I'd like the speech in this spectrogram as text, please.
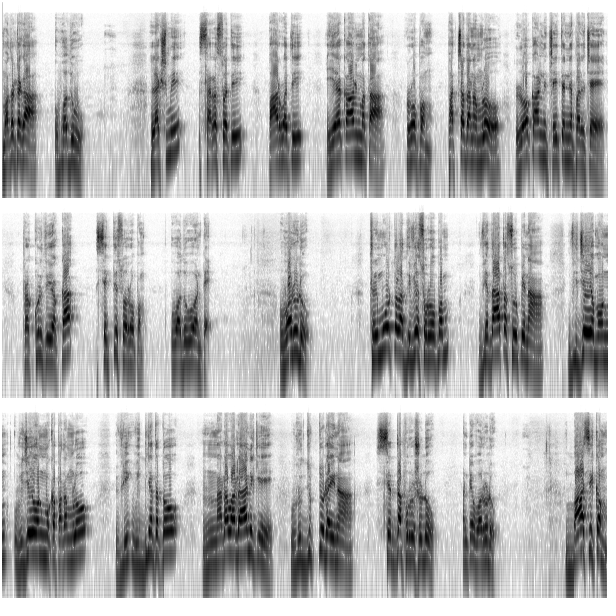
మొదటగా వధువు. లక్ష్మి సరస్వతి పార్వతి ఏకాన్మత రూపం పచ్చదనంలో లోకాన్ని చైతన్యపరిచే ప్రకృతి యొక్క శక్తి స్వరూపం వధువు అంటే. వరుడు త్రిమూర్తుల దివ్య స్వరూపం విధాత చూపిన విజయమోన్ విజయోన్ముఖ పదంలో వి విజ్ఞతతో నడవడానికి వృద్యుక్తుడైన సిద్ధ పురుషుడు అంటే వరుడు. బాసికం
